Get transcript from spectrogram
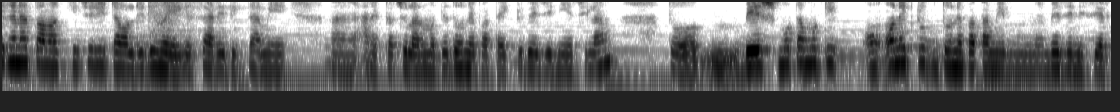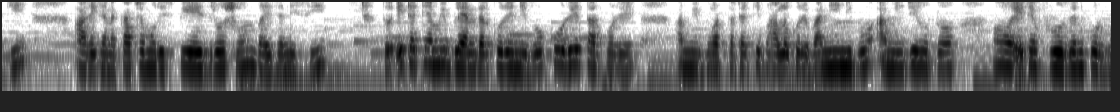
এখানে তো আমার খিচুড়িটা অলরেডি হয়ে গেছে। আর এদিক দিয়ে আমি আরেকটা চুলার মধ্যে ধনে পাতা একটু ভেজে নিয়েছিলাম। তো বেশ মোটামুটি অনেকটুকু ধনে পাতা আমি ভেজে নিছি আর কি। আর এখানে কাঁচামরিচ, পেঁয়াজ, রসুন ভাইজা নিছি। তো এটাকে আমি ব্লেন্ডার করে নিব। করে তারপরে আমি ভর্তাটাকে ভালো করে বানিয়ে নিব। আমি যেহেতু এটা ফ্রোজেন করব,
